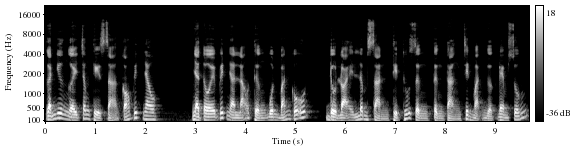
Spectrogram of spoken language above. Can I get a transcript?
Gần như người trong thị xã có biết nhau. Nhà tôi biết nhà lão thường buôn bán gỗ, đủ loại lâm sản thịt thú rừng từng tảng trên mặt ngược đem xuống.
